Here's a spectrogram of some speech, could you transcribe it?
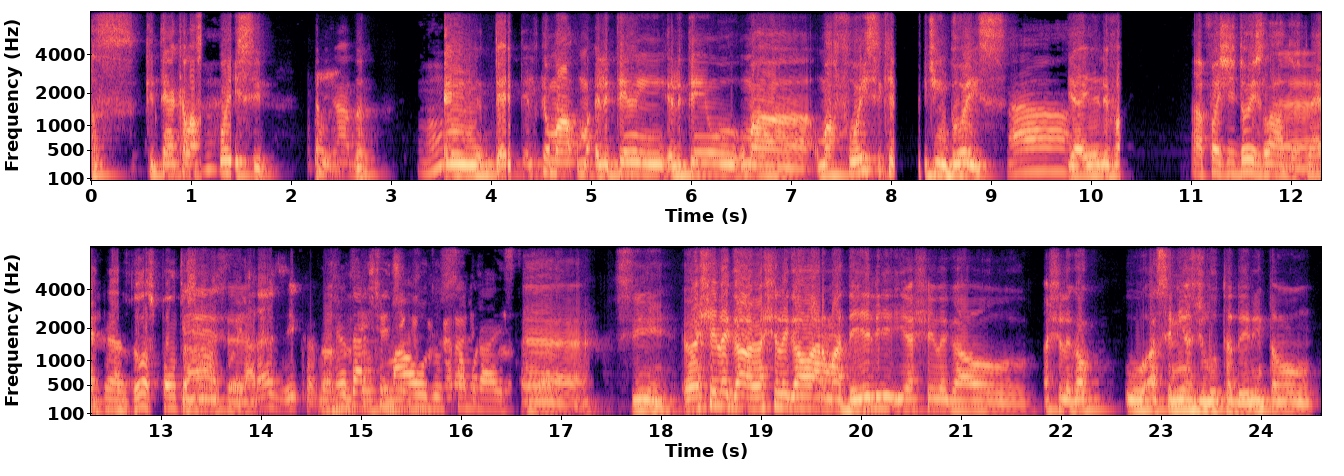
as- que tem aquelas foice, tá ligado? Hum? Tem- tem- ele tem uma, uma- ele tem ele tem o- uma uma foice que ele divide em dois Ah, e aí ele vai Ah, foi de dois lados, É. né? As duas pontas. Ah, Esse cara é zica, meio Darth Caralho. Maul dos samurais. Tá? É, sim. Eu achei legal, eu achei legal a arma dele e achei legal. Achei legal o- as ceninhas de luta dele, então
